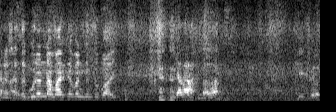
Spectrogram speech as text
এর সাথে ঘুরেন না মার খাবেন কিন্তু ভাই। গেলা দাদা। কি কর?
